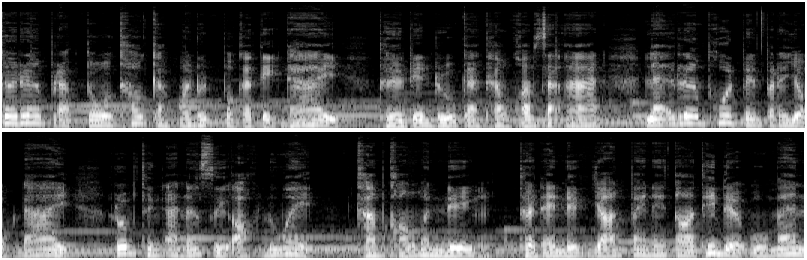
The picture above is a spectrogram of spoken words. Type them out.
ก็เริ่มปรับตัวเข้ากับมนุษย์ปกติได้ เธอเรียนรู้การทำความสะอาด และเริ่มพูดเป็นประโยคได้ รวมถึงอ่านหนังสือออกด้วยคำของวันหนึ่ง เธอได้นึกย้อนไปในตอนที่เดอะวูแมน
